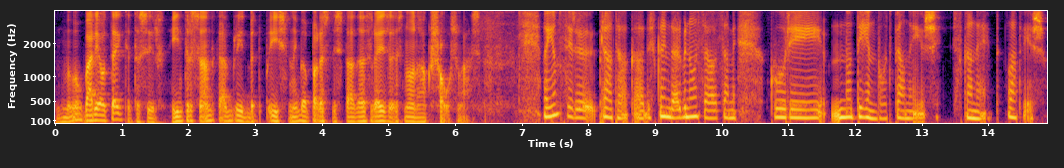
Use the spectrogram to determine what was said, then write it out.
nu, var jau teikt, ka tas ir interesanti kādu brīdi, bet īstenībā parasti es tādās reizēs nonāku šausmās. Vai jums ir prātā kādi skaņdarbi nosaucami, kuri nu dienu būtu pelnījuši skanēt latviešu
